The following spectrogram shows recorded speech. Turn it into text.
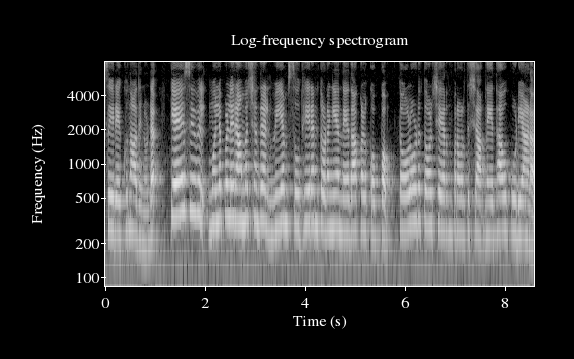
സി. രഘുനാഥിനുണ്ട്. കെ. എസ്. യുവിൽ മുല്ലപ്പള്ളി രാമചന്ദ്രൻ വി. എം. സുധീരൻ തുടങ്ങിയ നേതാക്കൾക്കൊപ്പം തോളോട് തോൾ ചേർന്ന് പ്രവർത്തിച്ച നേതാവ് കൂടിയാണ്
